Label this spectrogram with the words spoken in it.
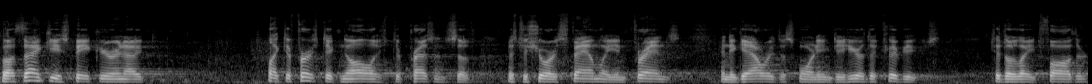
Well, thank you, Speaker, and I'd like to first acknowledge the presence of Mr. Shore's family and friends in the gallery this morning to hear the tributes to the late father,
